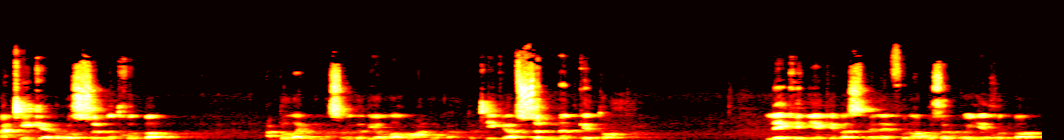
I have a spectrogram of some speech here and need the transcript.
ہاں ٹھیک ہے، اگر وہ سنت خطبہ ہو، عبداللہ ابن مسعود رضی اللہ عنہ کا، تو ٹھیک ہے، سنت کے طور پر۔ لیکن یہ کہ بس میں نے فلاں بزرگ کو یہ خطبہ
